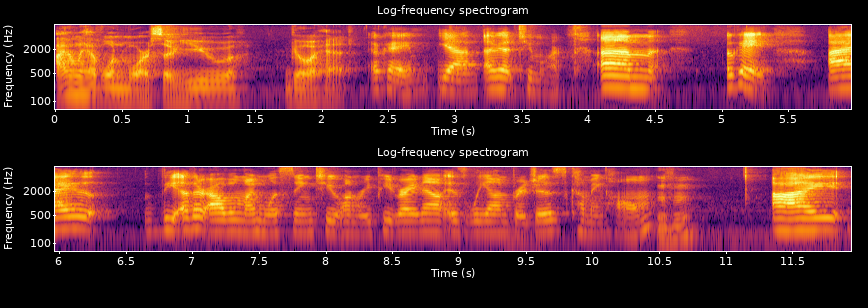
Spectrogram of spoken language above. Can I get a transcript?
I only have one more, so you go ahead. Okay, yeah, I've got two more. Um, okay, I the other album I'm listening to on repeat right now is Leon Bridges Coming Home. hmm I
